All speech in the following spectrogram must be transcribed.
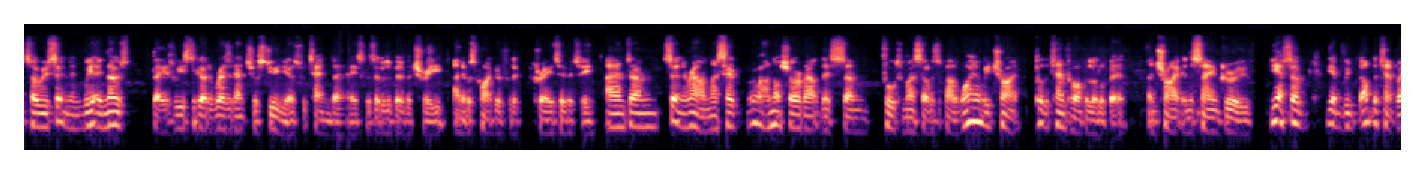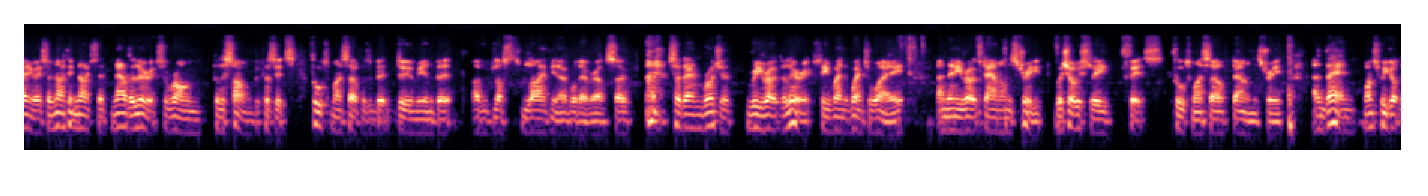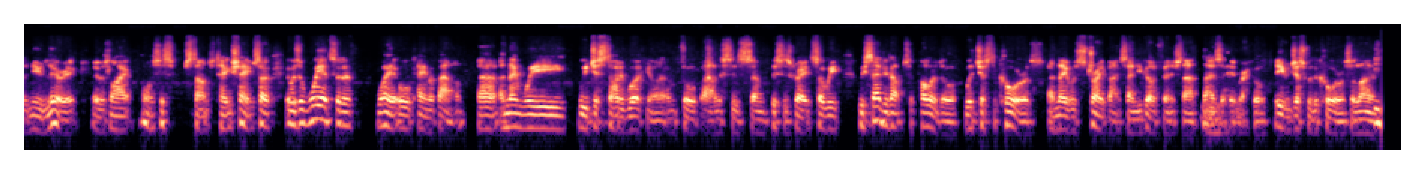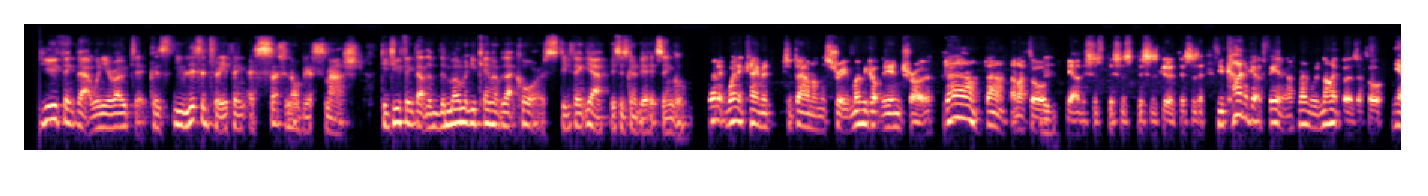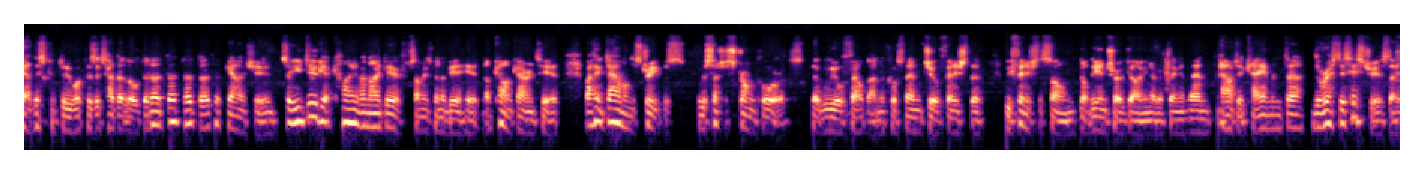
And so we were sitting in, we, in those days, we used to go to residential studios for 10 days because it was a bit of a treat and it was quite good for the creativity. And um, sitting around, I said, well, I'm not sure about this um, Fool to Myself as a ballad. Why don't we try it? Put the tempo up a little bit and try it in the same groove Yeah, so yeah, we up the tempo anyway. So I think Nigel said now the lyrics are wrong for the song because it's "Fool to Myself" was a bit doomy and a bit I've lost life, you know, whatever else. So, so then Roger rewrote the lyrics. He went went away, and then he wrote "Down on the Street," which obviously fits "Fool to Myself" down on the street. And then once we got the new lyric, it was like, oh, it's just starting to take shape. So it was a weird sort of way it all came about. Uh, and then we we just started working on it and thought, wow, this is um, this is great. So we we sent it up to Polydor with just the chorus, and they were straight back saying, "You've got to finish that. That is a hit record, even just with the chorus alone." Do you think that when you wrote it, because you listen to it, you think it's such an obvious smash. Did you think that the, the moment you came up with that chorus, did you think, yeah, this is going to be a hit single? When it when it came into down on the street when we got the intro down down and i thought mm. yeah this is this is this is good this is it you kind of get a feeling i remember with nightbirds i thought yeah this could do well because it's had that little da da da da da da piano tune so you do get kind of an idea if something's going to be a hit i can't guarantee it but i think down on the street was it was such a strong chorus that we all felt that and of course then jill finished the we finished the song, got the intro going and everything, and then out it came, and uh, the rest is history, as they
